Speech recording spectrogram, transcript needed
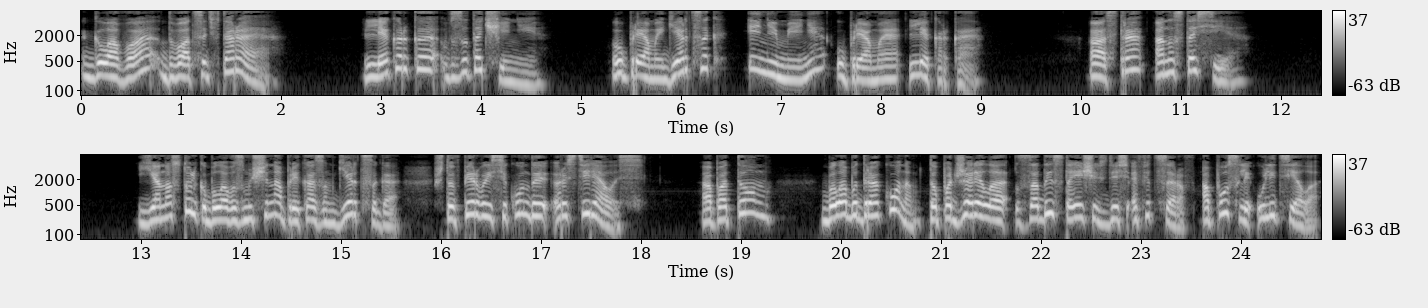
Глава 22. Лекарка в заточении. Упрямый герцог и не менее упрямая лекарка. Астра Анастасия. Я настолько была возмущена приказом герцога, что в первые секунды растерялась. А потом... Была бы драконом, то поджарила зады стоящих здесь офицеров, а после улетела.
